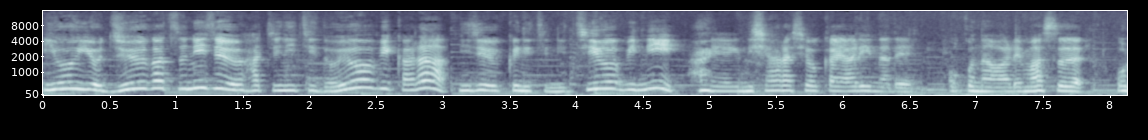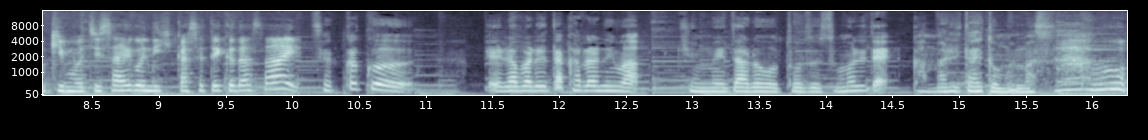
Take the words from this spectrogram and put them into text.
いよいよ10月28日土曜日から29日日曜日に、はい。えー西原商会アリーナで行われます。お気持ち最後に聞かせてください。せっかく選ばれたからには金メダルを取るつもりで頑張りたいと思います。もう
